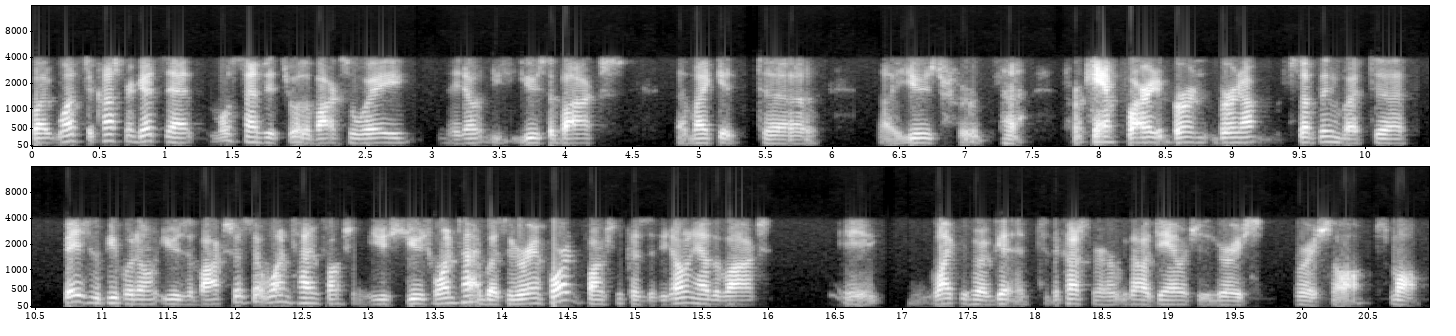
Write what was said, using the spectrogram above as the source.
But once the customer gets that, most times they throw the box away. They don't use the box. That might get uh, uh, used for for campfire to burn burn up something, but uh, basically people don't use the box. So it's a one-time function. You use one time, but it's a very important function because if you don't have the box, the likelihood of getting it to the customer without damage is very very small. Small.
